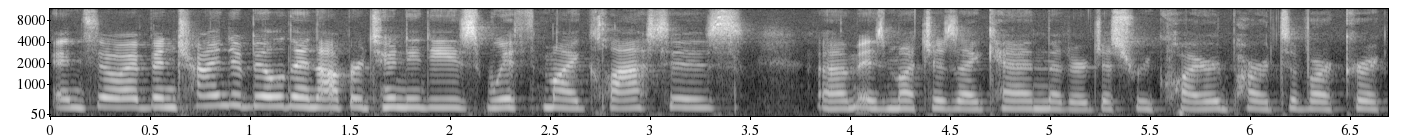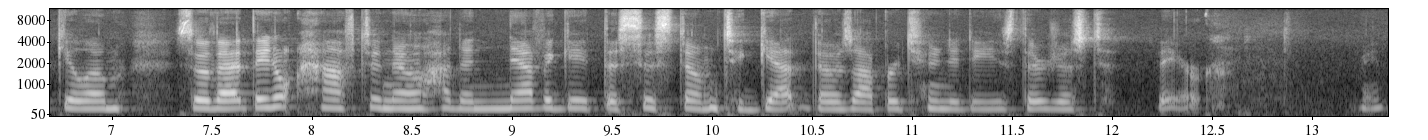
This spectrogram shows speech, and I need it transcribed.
And so I've been trying to build in opportunities with my classes um, as much as I can that are just required parts of our curriculum so that they don't have to know how to navigate the system to get those opportunities. They're just there. Right?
